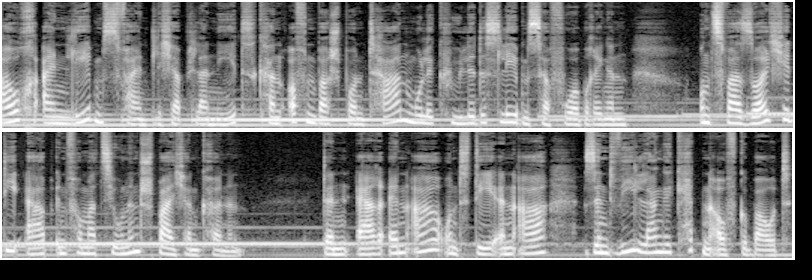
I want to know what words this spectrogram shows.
Auch ein lebensfeindlicher Planet kann offenbar spontan Moleküle des Lebens hervorbringen, und zwar solche, die Erbinformationen speichern können. Denn RNA und DNA sind wie lange Ketten aufgebaut,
